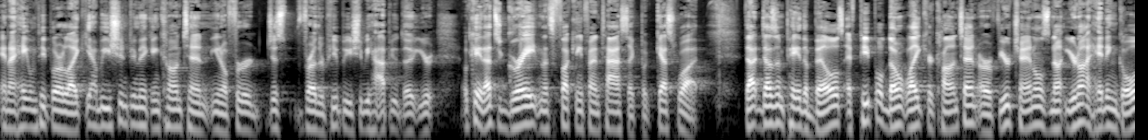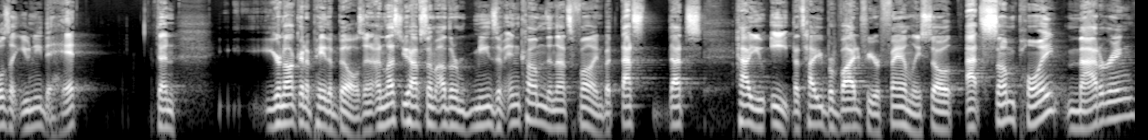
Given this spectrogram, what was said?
and I hate when people are like, "Yeah, but you shouldn't be making content, you know, for just for other people. You should be happy with the, your." Okay, that's great and that's fucking fantastic. But guess what? That doesn't pay the bills. If people don't like your content, or if your channel's not, you're not hitting goals that you need to hit, then you're not going to pay the bills. And unless you have some other means of income, then that's fine. But that's that's how you eat. That's how you provide for your family. So at some point, mattering,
